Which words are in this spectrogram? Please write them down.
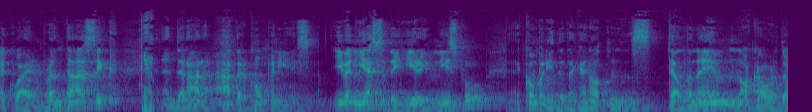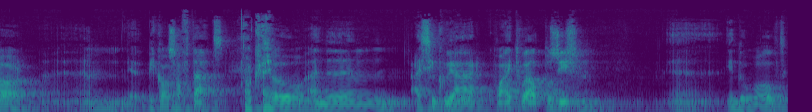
acquiring Runtastic, Yep. and there are other companies. Even yesterday here in ISPO, a company that I cannot tell the name, knock our door um, because of that. Okay. So, and um, I think we are quite well positioned uh, in the world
